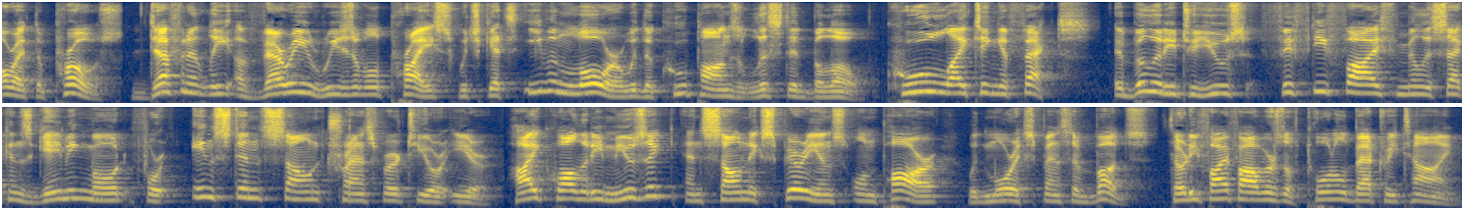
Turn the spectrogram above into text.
Alright, the pros. Definitely a very reasonable price, which gets even lower with the coupons listed below. Cool lighting effects ability to use 55 milliseconds gaming mode for instant sound transfer to your ear. High quality music and sound experience on par with more expensive buds. 35 hours of total battery time.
